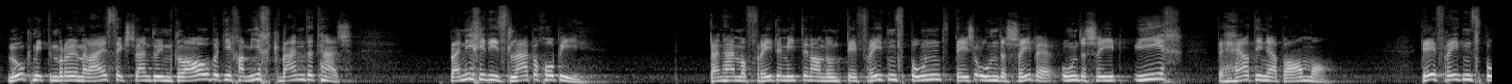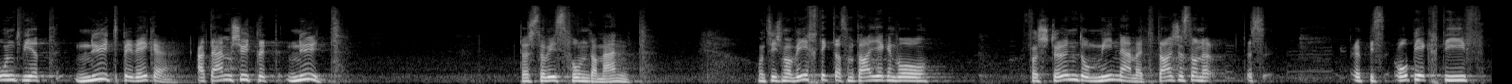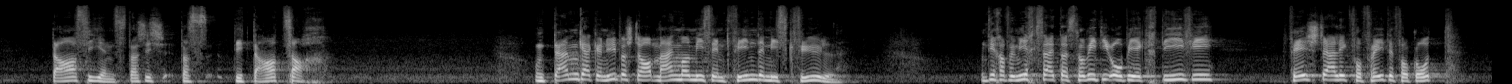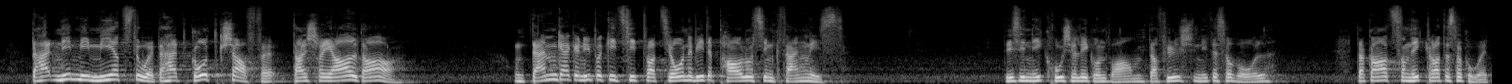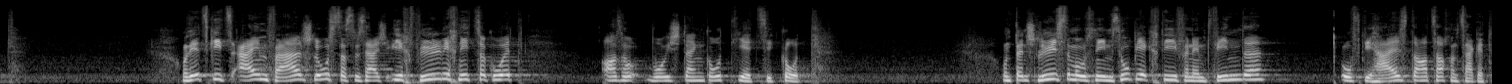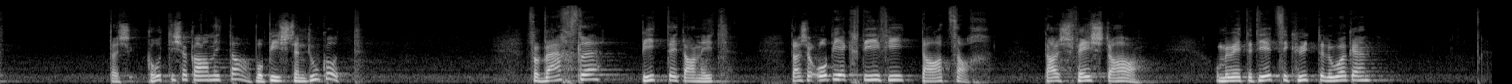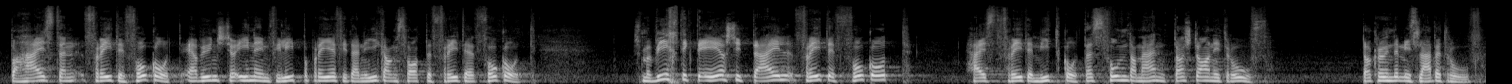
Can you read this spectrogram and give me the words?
Schau, mit dem Römer 1 sagst wenn du im Glauben dich an mich gewendet hast, wenn ich in dein Leben gekommen bin, dann haben wir Frieden miteinander. Und der Friedensbund, der ist unterschrieben. Unterschreibe ich, der Herr, dein Erbarmer. Der Friedensbund wird nichts bewegen. An dem schüttelt nichts. Das ist so wie das Fundament. Und es ist mir wichtig, dass wir da irgendwo verstehen und mitnehmen. Da ist so eine das, etwas objektiv Daseins. Das ist das, die Tatsache. Und dem gegenüber steht manchmal mein Empfinden, mein Gefühl. Und ich habe für mich gesagt, das ist so wie die objektive Feststellung von Frieden von Gott. Das hat nicht mit mir zu tun, das hat Gott geschaffen. Das ist real da. Und dem gegenüber gibt es Situationen wie der Paulus im Gefängnis die sind nicht kuschelig und warm. Da fühlst du dich nicht so wohl. Da geht es dir nicht gerade so gut. Und jetzt gibt es einen Fehlschluss, dass du sagst, ich fühle mich nicht so gut. Also, wo ist denn Gott jetzt Gott? Und dann schließen wir aus meinem subjektiven Empfinden auf die Heilstatsache und sagen, das ist, Gott ist ja gar nicht da. Wo bist denn du, Gott? Verwechseln bitte da nicht. Das ist eine objektive Tatsache. Das ist fest da. Und wir werden jetzt heute schauen, was heisst denn Friede von Gott? Er wünscht ja Ihnen im Philipperbrief, in den Eingangsworten Friede von Gott. ist mir wichtig, der erste Teil, Friede von Gott, heisst Friede mit Gott. Das ist das Fundament, da stehe ich drauf. Da gründet mein Leben drauf.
